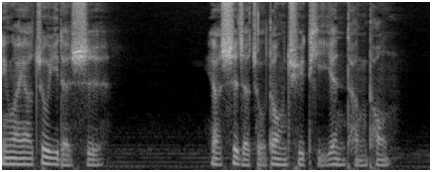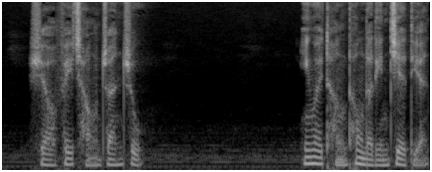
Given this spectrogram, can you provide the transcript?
另外要注意的是，要试着主动去体验疼痛，需要非常专注，因为疼痛的临界点。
